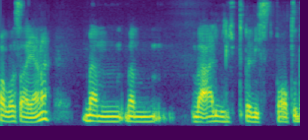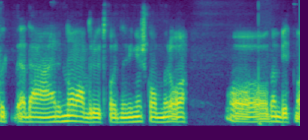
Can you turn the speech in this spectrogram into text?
alle seierne, men, men vær litt bevisst på at det, det, er noen andre utfordringer som kommer, og, og den biten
